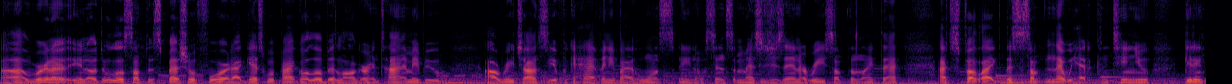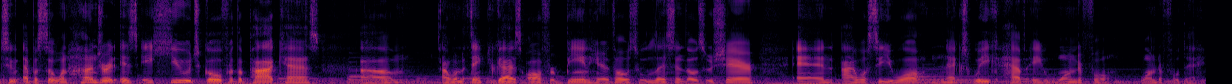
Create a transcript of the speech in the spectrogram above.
Uh, we're gonna, you know, do a little something special for it. I guess we'll probably go a little bit longer in time. Maybe I'll reach out and see if we can have anybody who wants, you know, send some messages in or read something like that. I just felt like this is something that we had to continue. Getting to episode 100 is a huge goal for the podcast. Um, I want to thank you guys all for being here, those who listen, those who share, and I will see you all next week. Have a wonderful, wonderful day.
